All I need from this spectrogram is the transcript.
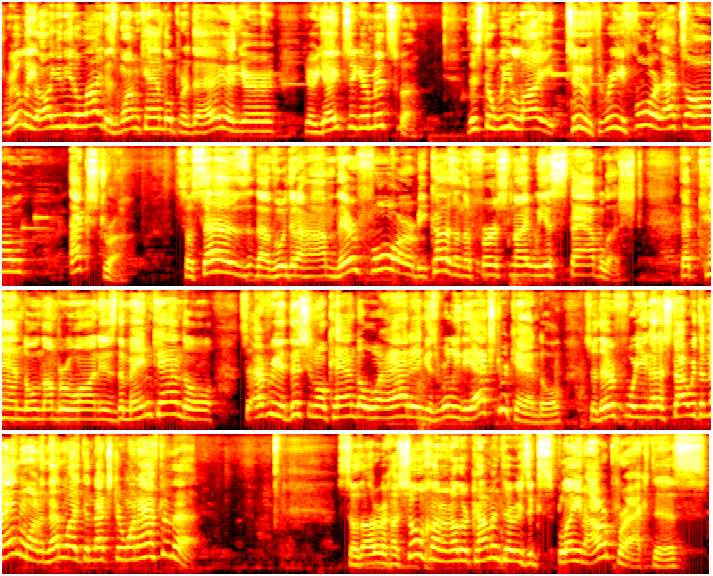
Really, all you need to light is one candle per day, and your your yaitza your mitzvah. This that we light two, three, four. That's all extra. So says the Avudraham, therefore, because on the first night we established that candle number one is the main candle, so every additional candle we're adding is really the extra candle. So therefore, you got to start with the main one and then light the extra one after that. So the Aruch HaShulchan and other commentaries explain our practice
